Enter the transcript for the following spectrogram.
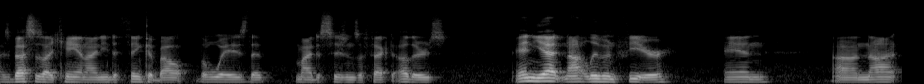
as best as i can i need to think about the ways that my decisions affect others and yet not live in fear and uh, not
